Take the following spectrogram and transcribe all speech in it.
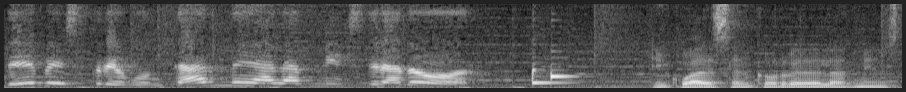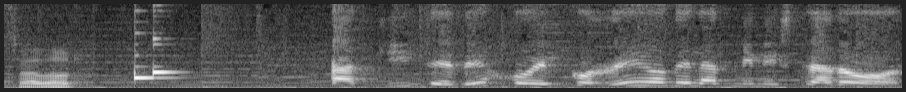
Debes preguntarle al administrador. ¿Y cuál es el correo del administrador? Aquí te dejo el correo del administrador.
